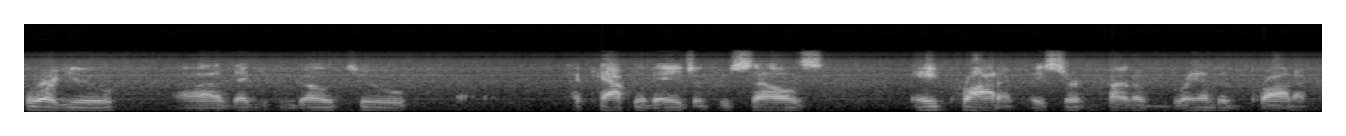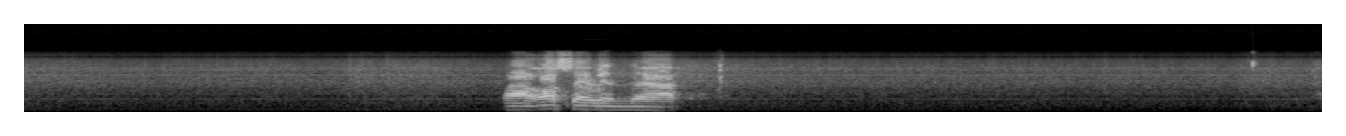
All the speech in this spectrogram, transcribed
for you, uh, then you can go to a captive agent who sells a product, a certain kind of branded product. Uh, also in uh, I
